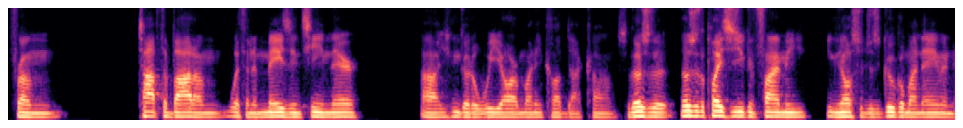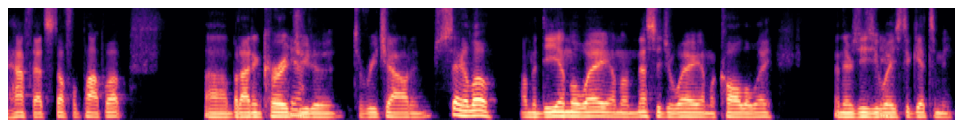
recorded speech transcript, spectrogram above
from top to bottom with an amazing team there, uh, you can go to wearemoneyclub.com. So those are the those are the places you can find me. You can also just Google my name and half that stuff will pop up. Uh, but I'd encourage yeah. you to to reach out and say hello. I'm a DM away. I'm a message away. I'm a call away. And there's easy yeah. ways to get to me.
